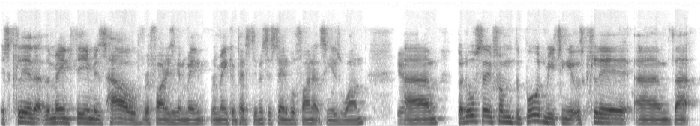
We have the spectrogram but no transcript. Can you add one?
it's clear that the main theme is how refineries are going to remain, remain competitive, and sustainable financing is one. Yeah. Um, but also from the board meeting, it was clear um, that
